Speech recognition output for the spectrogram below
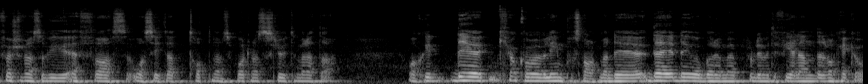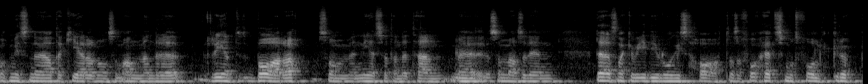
först och främst har vi FAs åsikt att Tottenham-supportrarna ska sluta med detta. Och det kommer vi väl in på snart, men det, det, det är att börja med problemet i fel ände. De kan åtminstone attackera de som använder det rent bara som en nedsättande term. Med, Mm. som, alltså det är en, där snackar vi ideologiskt hat, alltså hets mot folkgrupp.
